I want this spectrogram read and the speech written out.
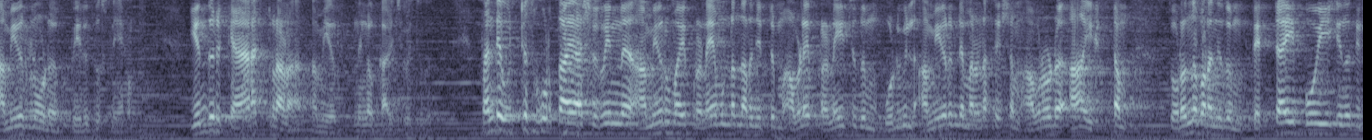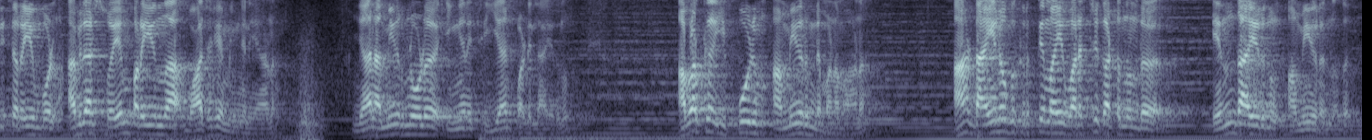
അമീറിനോട് പെരുത്തു സ്നേഹം. എന്തൊരു ക്യാരക്ടറാണ് അമീർ നിങ്ങൾ കാഴ്ചവെച്ചത്? തന്റെ ഉറ്റ സുഹൃത്തായ ഷിറിന് അമീറുമായി പ്രണയമുണ്ടെന്ന് അറിഞ്ഞിട്ടും അവളെ പ്രണയിച്ചതും ഒടുവിൽ അമീറിന്റെ മരണശേഷം അവളോട് ആ ഇഷ്ടം തുറന്നു പറഞ്ഞതും തെറ്റായി പോയി എന്ന് തിരിച്ചറിയുമ്പോൾ അഭിലാഷ് സ്വയം പറയുന്ന വാചകം ഇങ്ങനെയാണ്. ഞാൻ അമീറിനോട് ഇങ്ങനെ ചെയ്യാൻ പാടില്ലായിരുന്നു. അവർക്ക് ഇപ്പോഴും അമീറിന്റെ മണമാണ്. ആ ഡയലോഗ് കൃത്യമായി വരച്ചു കാട്ടുന്നുണ്ട് എന്തായിരുന്നു അമീർ എന്നത്.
